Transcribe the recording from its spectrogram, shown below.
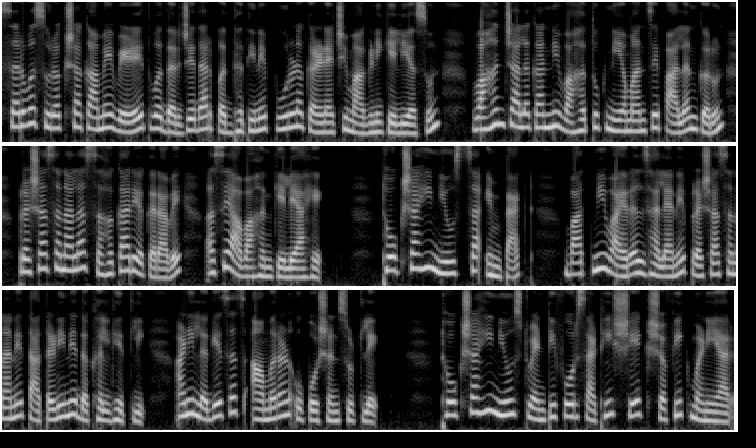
सर्व सुरक्षा कामे वेळेत व दर्जेदार पद्धतीने पूर्ण करण्याची मागणी केली असून वाहनचालकांनी वाहतूक नियमांचे पालन करून प्रशासनाला सहकार्य करावे असे आवाहन केले आहे. ठोकशाही न्यूजचा इम्पॅक्ट बातमी व्हायरल झाल्याने प्रशासनाने तातडीने दखल घेतली आणि लगेचच आमरण उपोषण सुटले. ठोकशाही न्यूज ट्वेंटी फोरसाठी शेख शफीक मणियार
